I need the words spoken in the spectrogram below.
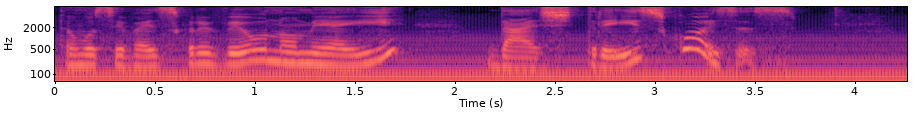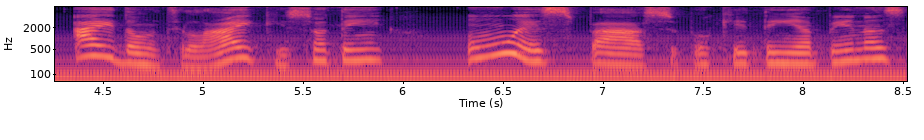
Então você vai escrever o nome aí das três coisas. I don't like só tem um espaço porque tem apenas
